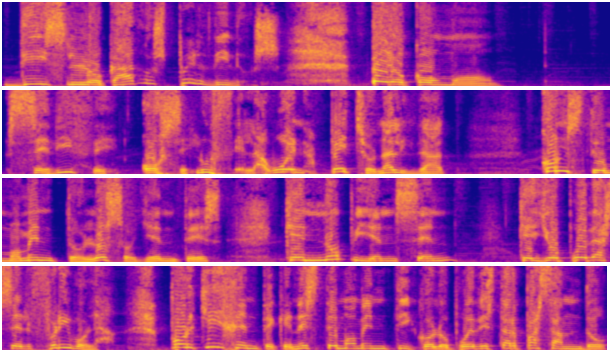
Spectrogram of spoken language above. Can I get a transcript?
dislocados perdidos. Pero como se dice o se luce la buena pechonalidad, conste un momento los oyentes que no piensen que yo pueda ser frívola, porque hay gente que en este momentico lo puede estar pasando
